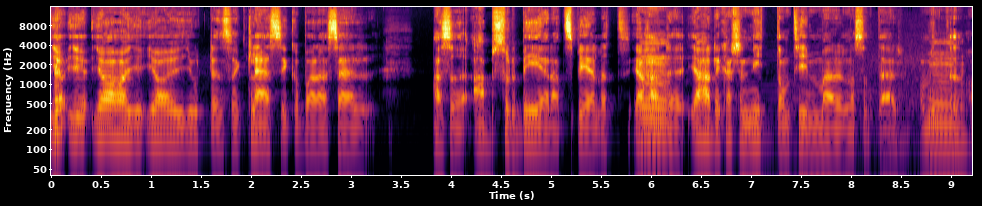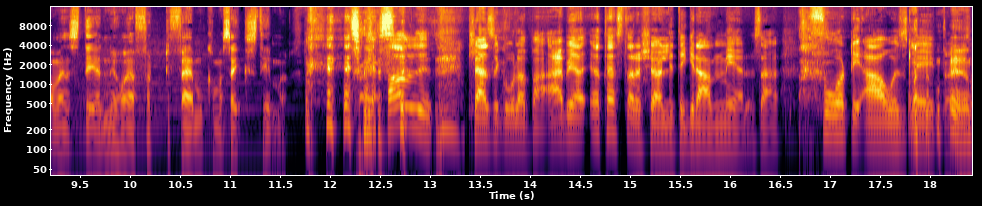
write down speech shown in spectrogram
jag, jag, jag, har, jag har gjort en så classic och bara så här, alltså absorberat spelet. Jag, Mm. hade, jag hade kanske 19 timmar eller något sånt där, om, inte, Mm. om ens det. Nu har jag 45,6 timmar. Classic Ola bara, "Nej, men jag, jag testar att köra lite grann mer. Så här, 40 hours later.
